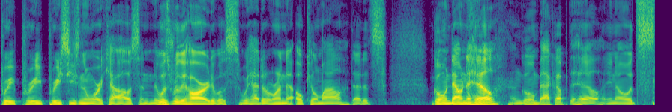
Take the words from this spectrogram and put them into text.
pre pre preseason workouts, and it was really hard. It was we had to run that Oak Hill mile that it's going down the hill and going back up the hill. You know, it's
